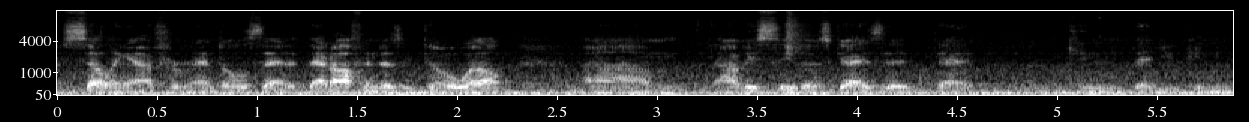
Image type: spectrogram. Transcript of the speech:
know, selling out for rentals that, that often doesn't go well. Um, obviously, those guys that, that can that you can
